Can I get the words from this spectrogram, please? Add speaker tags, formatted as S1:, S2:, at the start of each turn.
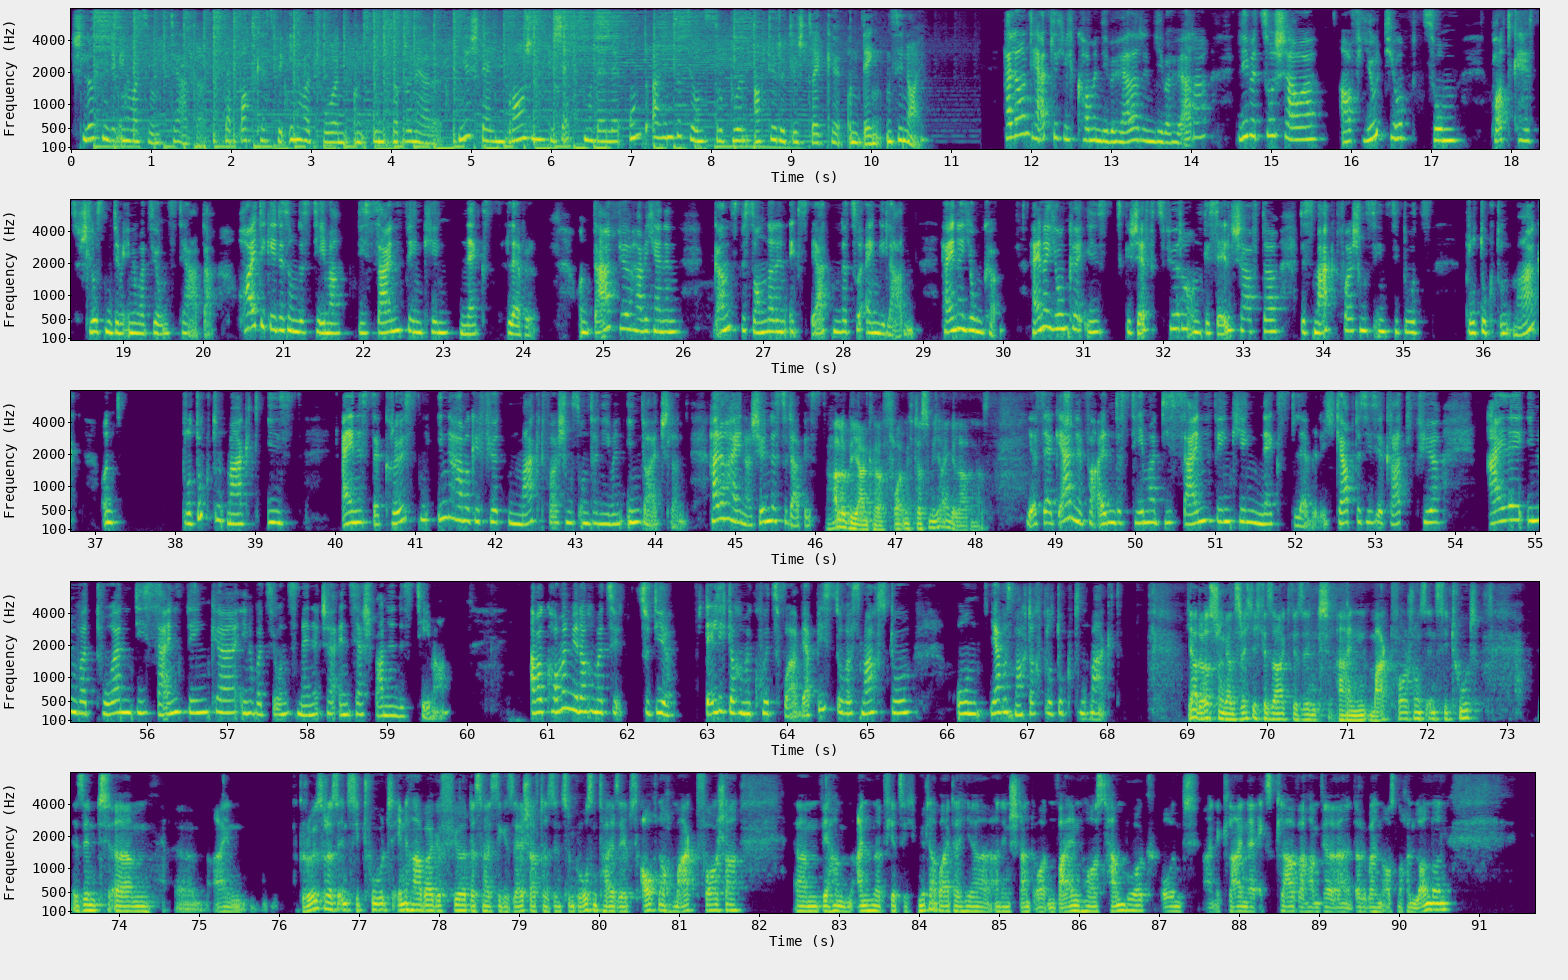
S1: Schluss mit dem Innovationstheater, der Podcast für Innovatoren und Intrapreneure. Wir stellen Branchen, Geschäftsmodelle und Organisationsstrukturen auf die Rüttelstrecke und denken sie neu. Hallo und herzlich willkommen, liebe Hörerinnen, liebe Hörer, liebe Zuschauer auf YouTube zum Podcast Schluss mit dem Innovationstheater. Heute geht es um das Thema Design Thinking Next Level. Und dafür habe ich einen ganz besonderen Experten dazu eingeladen. Heiner Juncker. Heiner Juncker ist Geschäftsführer und Gesellschafter des Marktforschungsinstituts Produkt und Markt. Und Produkt und Markt ist eines der größten inhabergeführten Marktforschungsunternehmen in Deutschland. Hallo Heiner, schön, dass du da bist.
S2: Hallo Bianca, freut mich, dass du mich eingeladen hast.
S1: Ja, sehr gerne. Vor allem das Thema Design Thinking Next Level. Ich glaube, das ist ja gerade für alle Innovatoren, Design Thinker, Innovationsmanager ein sehr spannendes Thema. Aber kommen wir doch einmal zu, zu dir. Stell dich doch einmal kurz vor. Wer bist du? Was machst du? Und ja, was macht auch Produkt und Markt?
S2: Ja, du hast schon ganz richtig gesagt. Wir sind ein Marktforschungsinstitut. Wir sind ähm, äh, ein größeres Institut, Inhaber geführt. Das heißt, die Gesellschafter sind zum großen Teil selbst auch noch Marktforscher. Ähm, wir haben 140 Mitarbeiter hier an den Standorten Wallenhorst, Hamburg und eine kleine Exklave haben wir darüber hinaus noch in London.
